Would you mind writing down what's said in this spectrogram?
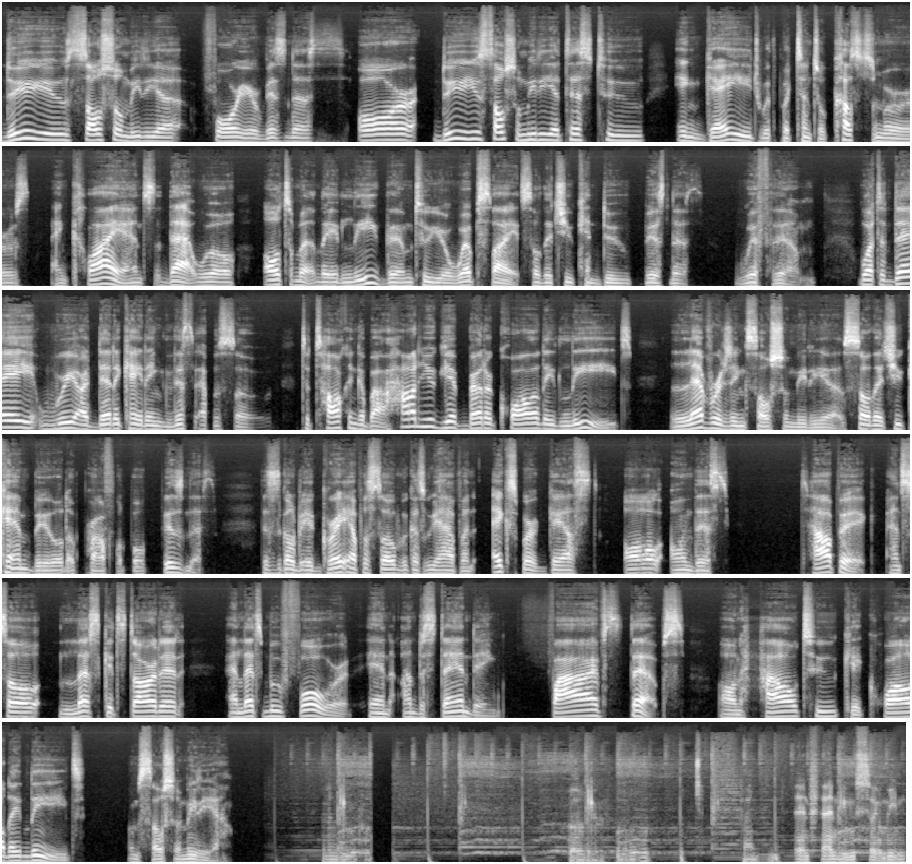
Do you use social media for your business or do you use social media just to engage with potential customers and clients that will ultimately lead them to your website so that you can do business with them? Well, today we are dedicating this episode to talking about how do you get better quality leads leveraging social media so that you can build a profitable business. This is going to be a great episode because we have an expert guest all on this topic. And so let's get started and let's move forward in understanding five steps on how to get quality leads from social media. And standing so mean.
